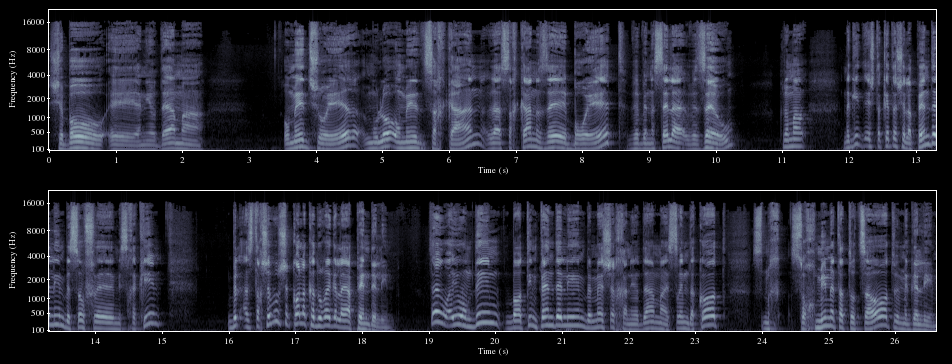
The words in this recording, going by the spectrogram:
שבו, אה, אני יודע מה, עומד שוער, מולו עומד שחקן, והשחקן הזה בועט, ומנסה לה... וזהו. כלומר, נגיד יש את הקטע של הפנדלים בסוף אה, משחקים, אז תחשבו שכל הכדורגל היה פנדלים. זהו, היו עומדים, בועטים פנדלים במשך, אני יודע מה, 20 דקות, סוכמים את התוצאות ומגלים.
